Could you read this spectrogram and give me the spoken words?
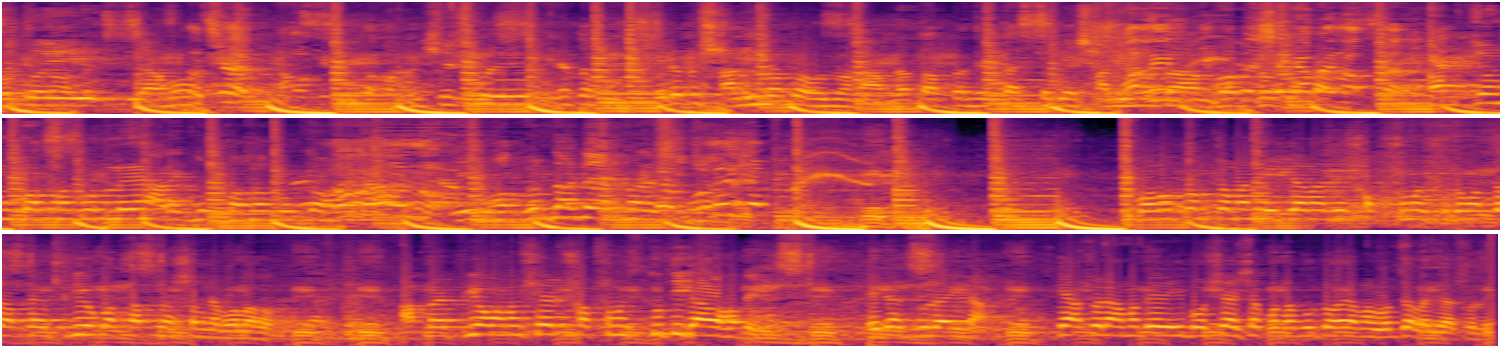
যতই যাব আচ্ছা, বিশেষ করে এটা তো এটা তো শালীনতা হলো না আমরা তো আপনাদের কাছ থেকে শালীনতা আপনারা? একজন কথা বললে আরেকজন কথা বলতে হয়। এই ভদ্রতাটাই আপনারা। গণতন্ত্র মানে এটা না যে সবসময় শুধুমাত্র আপনার প্রিয় কথা আপনার সামনে বলা হবে। আপনার প্রিয় মানুষের সবসময় স্তুতি গাওয়া হবে। এটা জুলাই না। আসলে আমাদের এই বসে আসা কথা বলতে হয় আমার লজ্জা লাগে আসলে।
